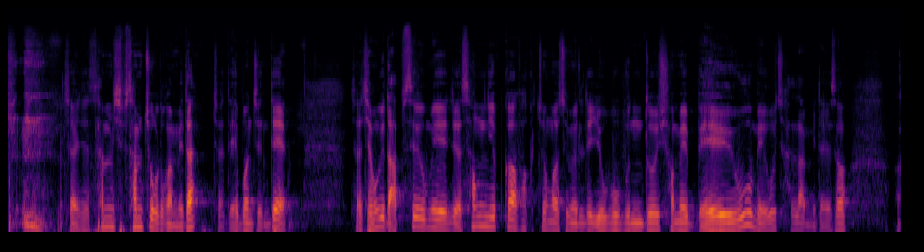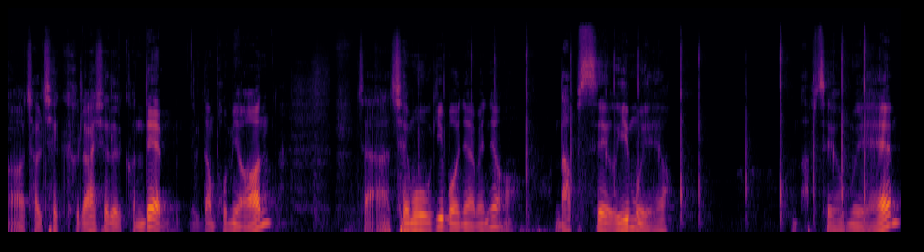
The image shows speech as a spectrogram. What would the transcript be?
자 이제 33쪽으로 갑니다. 자네 번째인데 자 제목이 납세 의무의 이제 성립과 확정과 소멸인데 이 부분도 시험에 매우 매우 잘 납니다. 그래서 어, 잘 체크를 하셔야 될 건데 일단 보면 자 제목이 뭐냐면요 납세 의무예요. 납세 의무의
